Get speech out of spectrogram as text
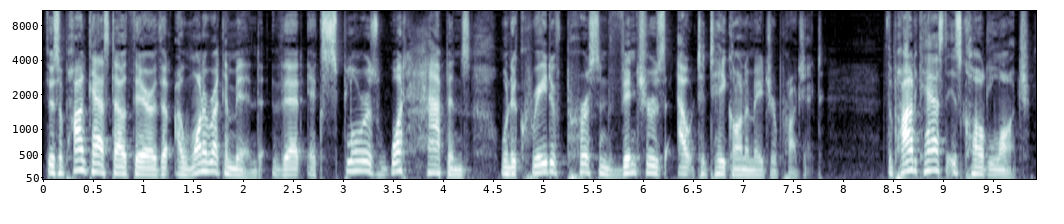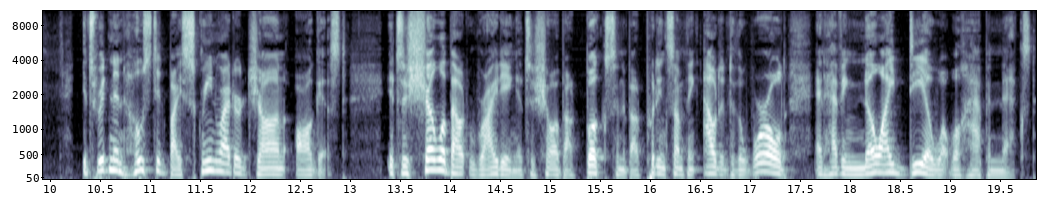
There's a podcast out there that I want to recommend that explores what happens when a creative person ventures out to take on a major project. The podcast is called Launch. It's written and hosted by screenwriter John August. It's a show about writing, it's a show about books and about putting something out into the world and having no idea what will happen next.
